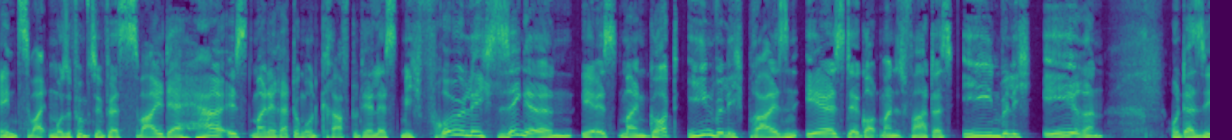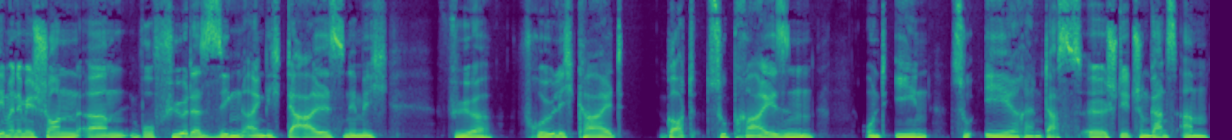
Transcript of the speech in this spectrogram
in 2. Mose 15, Vers 2, der Herr ist meine Rettung und Kraft und er lässt mich fröhlich singen. Er ist mein Gott, ihn will ich preisen. Er ist der Gott meines Vaters, ihn will ich ehren. Und da sehen wir nämlich schon, ähm, wofür das Singen eigentlich da ist, nämlich für Fröhlichkeit, Gott zu preisen und ihn zu ehren. Das äh, steht schon ganz am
